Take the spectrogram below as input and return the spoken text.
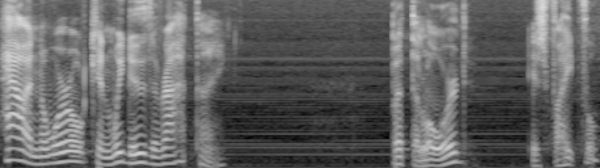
How in the world can we do the right thing? But the Lord is faithful.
